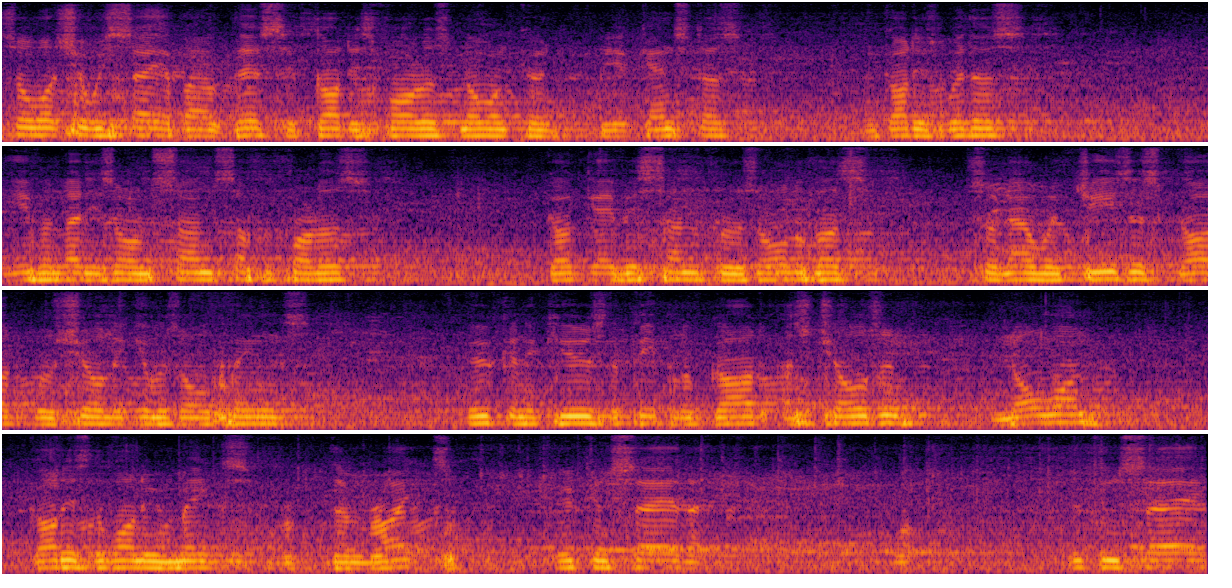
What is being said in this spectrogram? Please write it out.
So what shall we say about this? If God is for us, no one can be against us. And God is with us. He even let his own son suffer for us. God gave his son for us, all of us. So now with Jesus, God will surely give us all things. Who can accuse the people of God as chosen? No one. God is the one who makes them right. Who can say that? Well, who can say?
